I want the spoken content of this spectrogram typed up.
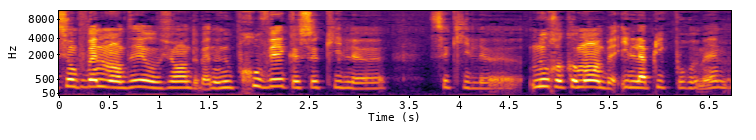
si on pouvait demander aux gens de, bah, nous prouver que ce qu'ils nous recommandent, bah, ils l'appliquent pour eux-mêmes.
